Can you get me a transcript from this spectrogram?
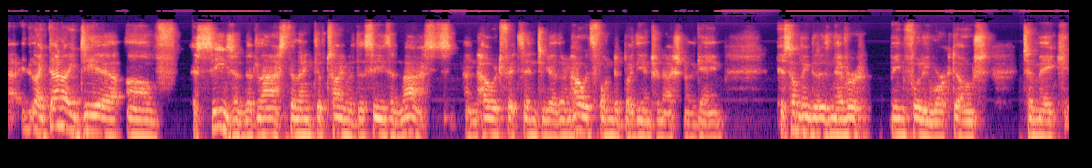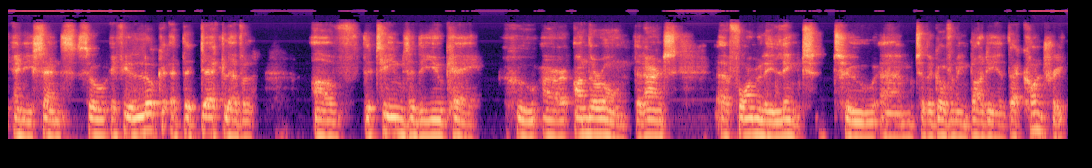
uh, like that idea of a season that lasts the length of time that the season lasts and how it fits in together and how it's funded by the international game is something that has never been fully worked out to make any sense. So if you look at the debt level of the teams in the UK who are on their own, that aren't uh, formally linked to um, to the governing body of that country,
